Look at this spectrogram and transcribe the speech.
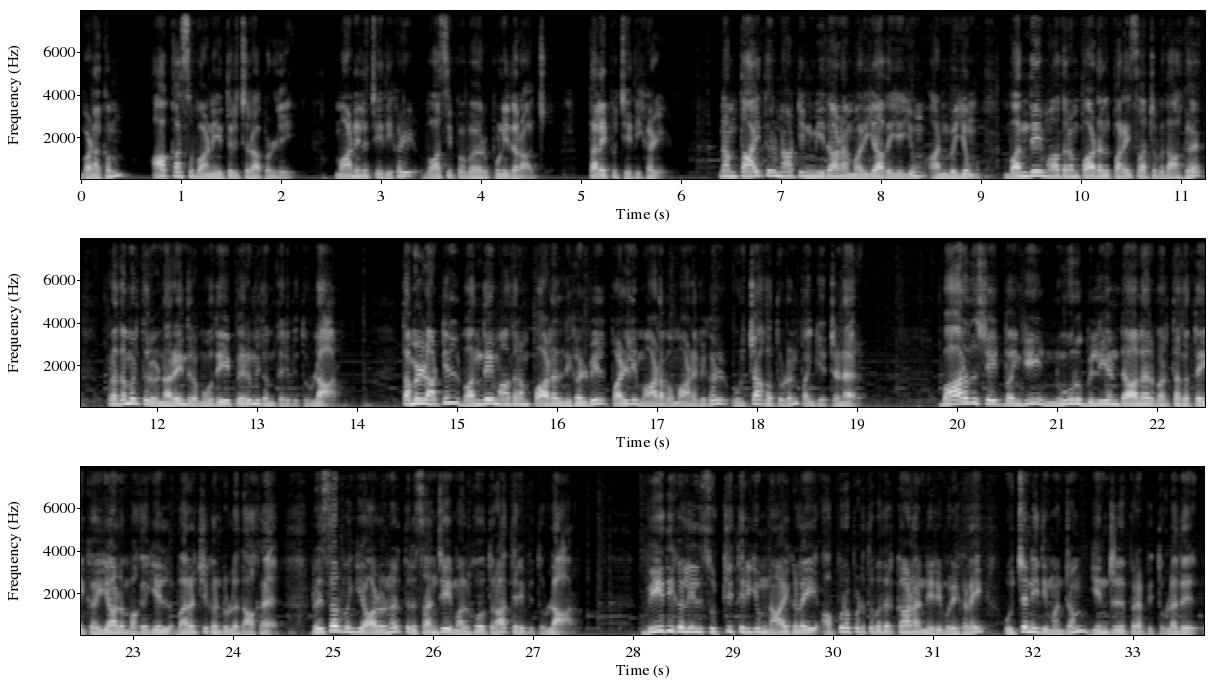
வணக்கம். ஆகாசவாணி திருச்சிராப்பள்ளி. மாநில செய்திகள் வாசிப்பவர் புனிதராஜ். தலைப்புச் செய்திகள். நம் தாய் திருநாட்டின் மீதான மரியாதையையும் அன்பையும் வந்தே மாதரம் பாடல் பறைசாற்றுவதாக பிரதமர் திரு நரேந்திர மோடி பெருமிதம் தெரிவித்துள்ளார். தமிழ்நாட்டில் வந்தே மாதரம் பாடல் நிகழ்வில் பள்ளி மாணவ மாணவிகள் உற்சாகத்துடன் பங்கேற்றனர். பாரத ஸ்டேட் வங்கி நூறு பில்லியன் டாலர் வர்த்தகத்தை கையாளும் வகையில் வளர்ச்சி கண்டுள்ளதாக ரிசர்வ் வங்கி ஆளுநர் திரு சஞ்சய் மல்ஹோத்ரா தெரிவித்துள்ளார். வீதிகளில் சுற்றித் திரியும் நாய்களை அப்புறப்படுத்துவதற்கான நெறிமுறைகளை உச்சநீதிமன்றம் இன்று பிறப்பித்துள்ளது.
